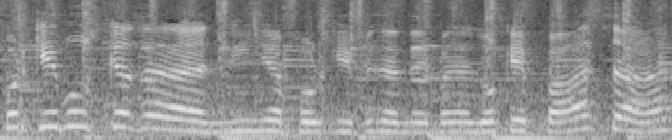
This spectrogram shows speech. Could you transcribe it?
¿Por qué buscas a la niña? Porque pues, lo que pasa.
